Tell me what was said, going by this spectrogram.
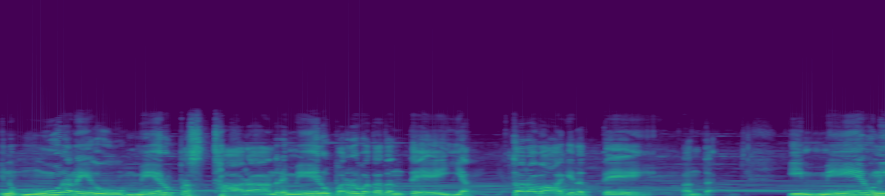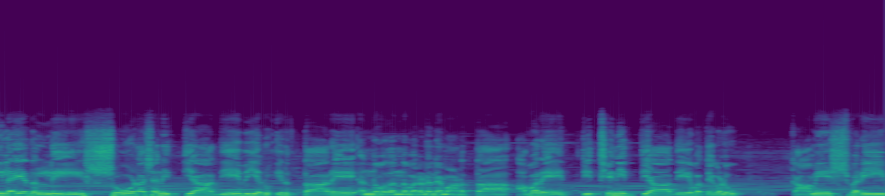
ಇನ್ನು ಮೂರನೆಯದು ಮೇರು ಪ್ರಸ್ಥಾರ ಅಂದರೆ ಮೇರು ಪರ್ವತದಂತೆ ಎತ್ತರವಾಗಿರುತ್ತೆ ಅಂತ. ಈ ಮೇರು ನಿಲಯದಲ್ಲಿ ಷೋಡಶ ನಿತ್ಯ ದೇವಿಯರು ಇರ್ತಾರೆ ಅನ್ನುವುದನ್ನು ವರ್ಣನೆ ಮಾಡುತ್ತಾ ಅವರೇ ತಿಥಿನಿತ್ಯ ದೇವತೆಗಳು. ಕಾಮೇಶ್ವರಿ,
